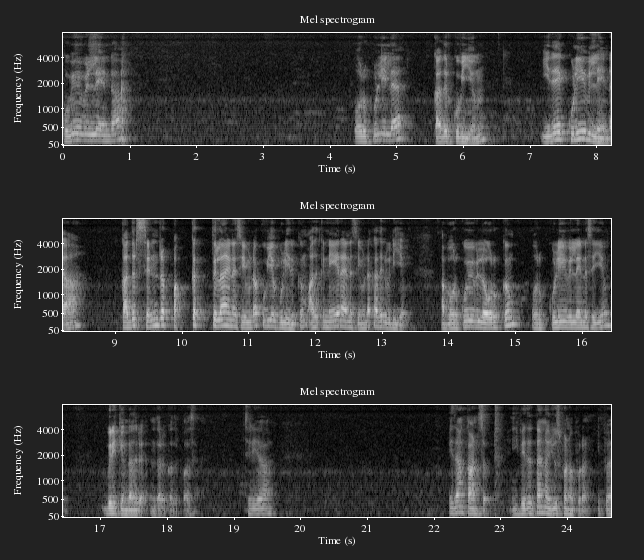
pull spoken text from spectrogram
குவியவில்லைண்டா ஒரு புள்ளியில் கதிர் குவியும். இதே குழியவில்லைண்டா கதிர் சென்ற பக்கத்தில் என்ன செய்யும்டா? குவிய புள்ளி இருக்கும். அதுக்கு நேராக என்ன செய்யும்டா? கதிர் விரியும். அப்போ ஒரு குவிவில் ஒருக்கும் ஒரு குழிவில் என்ன செய்யும்? விரிக்கும் கதிர். இந்த கதிர் பாசை. சரியா? இதான் கான்செப்ட் இப்போ இதை தான் நான் யூஸ் பண்ண போகிறேன் இப்போ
